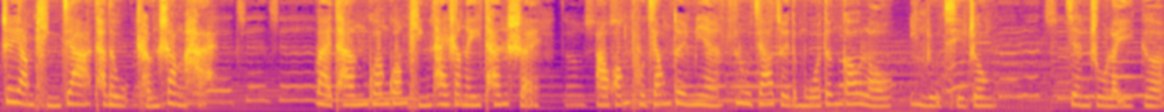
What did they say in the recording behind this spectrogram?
这样评价他的五城上海：外滩观光平台上的一滩水，把黄浦江对面陆家嘴的摩登高楼映入其中。建筑了一个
